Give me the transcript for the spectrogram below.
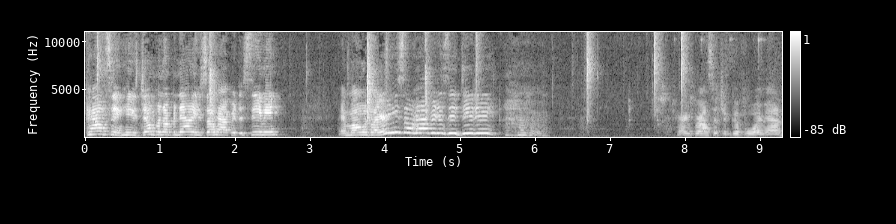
pouncing. He was jumping up and down. He was so happy to see me. And mom was like, are you so happy to see Dee Dee? Charlie Brown's such a good boy, man.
